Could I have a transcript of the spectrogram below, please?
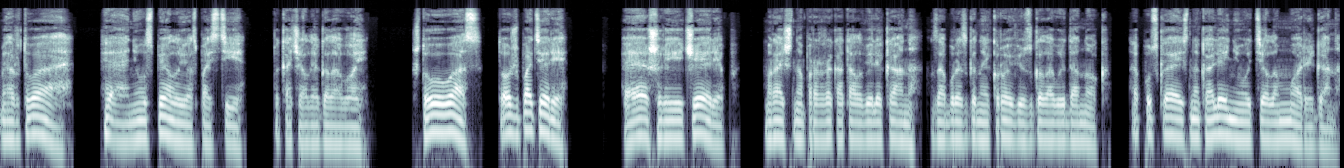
«Мертва. Я не успел ее спасти», — покачал я головой. «Что у вас? Тоже потери?» «Эшри и череп», — мрачно пророкотал великан, забрызганный кровью с головы до ног, опускаясь на колени у тела Морриган.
